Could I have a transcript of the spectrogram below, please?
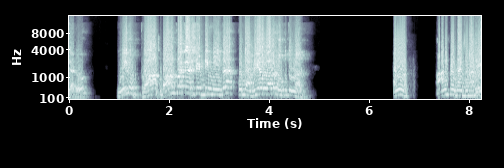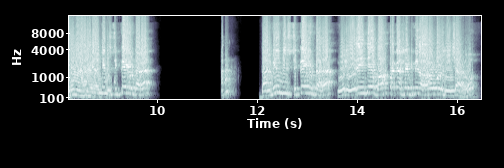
గారు మీరు బ్రా- భానుప్రకాష్ రెడ్డి మీద కొన్ని అభియోగాలు మోపుతున్నారు. స్టిక్ అయి ఉంటారా? ఆ? దాని మీద మీరు స్టిక్ అయి ఉంటారా? మీరు ఏదైతే భానుప్రకాష్ రెడ్డి మీద ఆరోపణలు చేశారో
